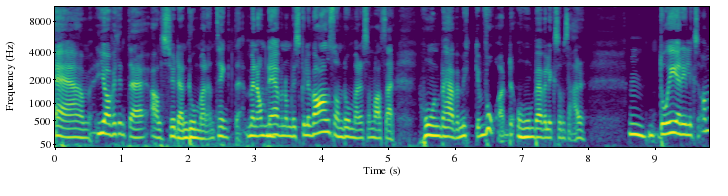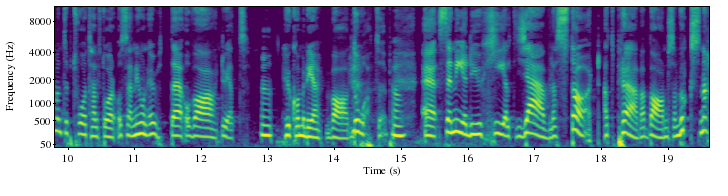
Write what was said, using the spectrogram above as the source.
Ehm, jag vet inte alls hur den domaren tänkte, men om det, även om det skulle vara en sån domare som var så här, hon behöver mycket vård och hon behöver liksom så här, då är det liksom, ja men typ två och ett halvt år och sen är hon ute och vad, du vet, hur kommer det vara då typ? Eh, sen är det ju helt jävla stört att pröva barn som vuxna.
